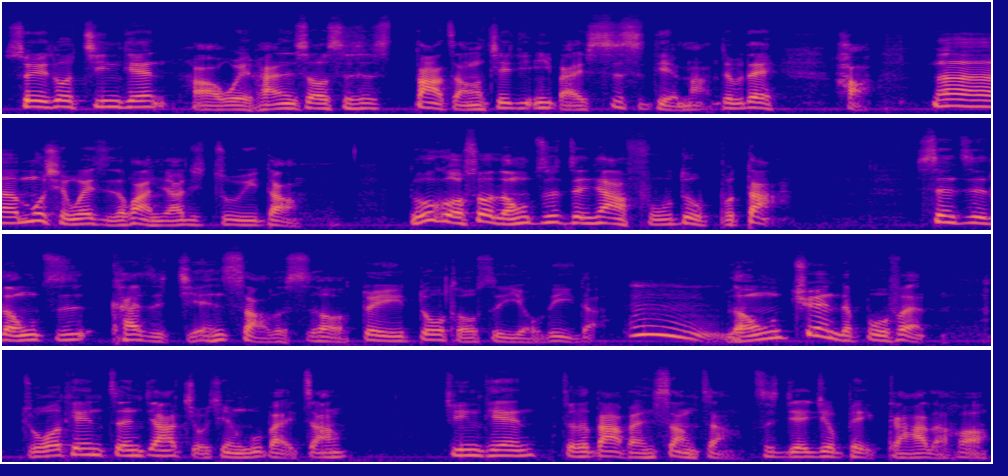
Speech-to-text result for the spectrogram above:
所以说今天啊尾盘的时候是大涨了接近一百四十点嘛，对不对？好，那目前为止的话，你要去注意到。如果说融资增加幅度不大，甚至融资开始减少的时候，对于多头是有利的。嗯，融券的部分，昨天增加九千五百张，今天这个大盘上涨，直接就被嘎了哈。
